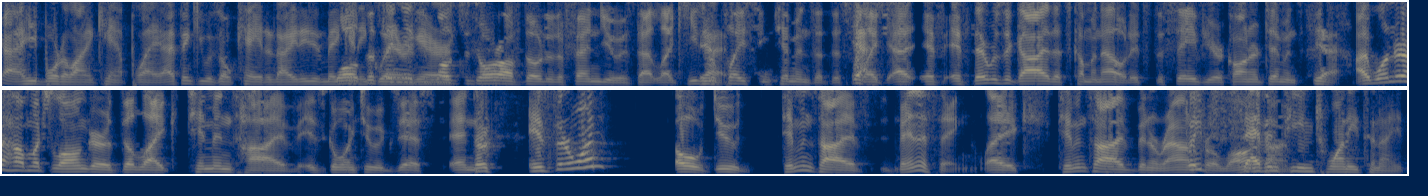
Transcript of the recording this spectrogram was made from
uh, he borderline can't play. I think he was okay tonight. He didn't make well, any the thing glaring is errors. about Zadorov, though, to defend you is that like he's Yeah. replacing Timmins at this point. Yes. Like, if if there was a guy that's coming out, it's the savior, Conor Timmins. Yeah. I wonder how much longer the like Timmins hive is going to exist. And There- Is there one? oh, dude, Timmins hive been a thing. Like Timmins hive been around played for a long time. 17 20 tonight,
